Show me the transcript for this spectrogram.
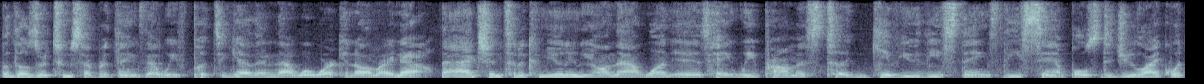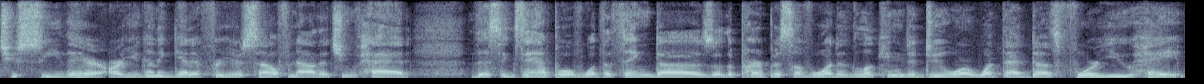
But those are two separate things that we've put together and that we're working on right now. The action to the community on that one is, hey, we promise to give you these things, these samples. Did you like what you see there? Are you going to get it for yourself now that you've had this example of what the thing does or the purpose of what it's looking to do or what that does for you? Hey,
